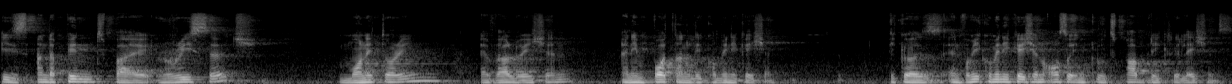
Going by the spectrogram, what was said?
is underpinned by research, monitoring, evaluation, and importantly, communication. Because, and for me, communication also includes public relations.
